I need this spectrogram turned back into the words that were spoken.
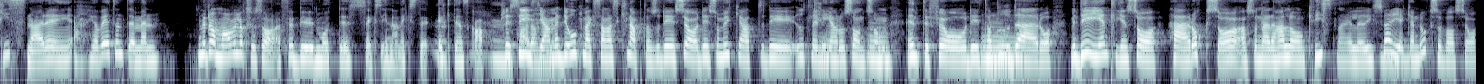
kristna, det är, jag vet inte, men Men de har väl också så, förbud mot eh, sex innan äkte- äktenskap. har Precis de ja, men det uppmärksammas knappt. Alltså det, är så, det är så mycket att det är utlänningar och sånt som inte får och det är tabu där. Och, men det är egentligen så här också, alltså när det handlar om kristna eller i Sverige kan det också vara så.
